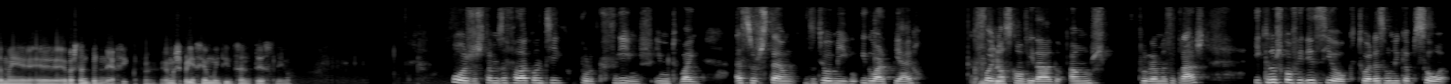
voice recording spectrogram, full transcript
também é, é, é bastante benéfico. É? é uma experiência muito interessante desse nível. Hoje estamos a falar contigo porque seguimos, e muito bem, a sugestão do teu amigo Eduardo Pierro, que foi nosso convidado há uns programas atrás e que nos confidenciou que tu eras a única pessoa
